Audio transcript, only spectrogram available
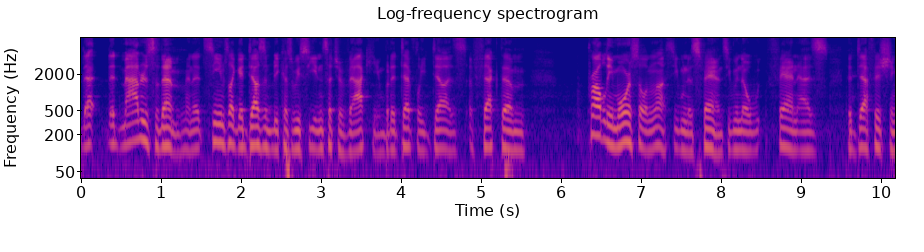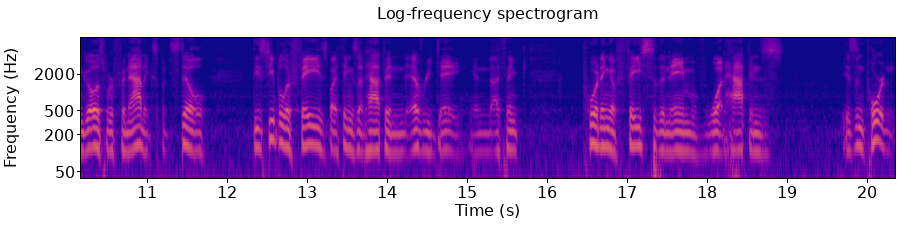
that that matters to them. And it seems like it doesn't because we see it in such a vacuum, but it definitely does affect them probably more so than us, even as fans. Even though fan, as the definition goes, we're fanatics, but still, these people are phased by things that happen every day. And I think putting a face to the name of what happens is important.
